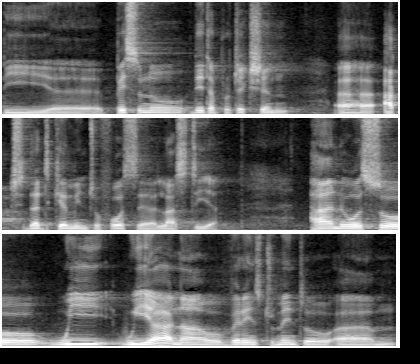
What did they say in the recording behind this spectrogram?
the uh, Personal Data Protection uh, Act that came into force uh, last year. And also, we, we are now very instrumental um,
